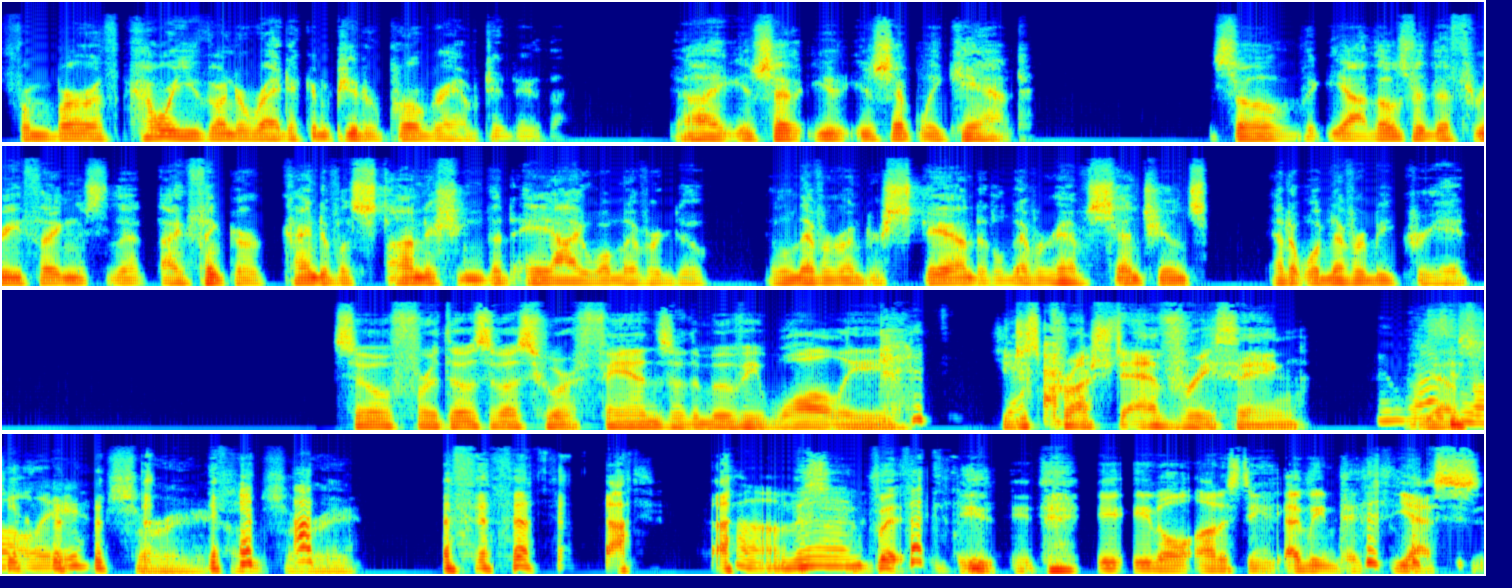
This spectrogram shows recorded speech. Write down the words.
from birth, how are you going to write a computer program to do that? Uh, you, so, you, you simply can't. So, yeah, those are the three things that I think are kind of astonishing that AI will never do. It'll never understand, it'll never have sentience, and it will never be created. So, for those of us who are fans of the movie WALL-E, you yeah. just crushed everything. I love yes. WALL-E. sorry. I'm sorry. oh man! But in all honesty, I mean, yes,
